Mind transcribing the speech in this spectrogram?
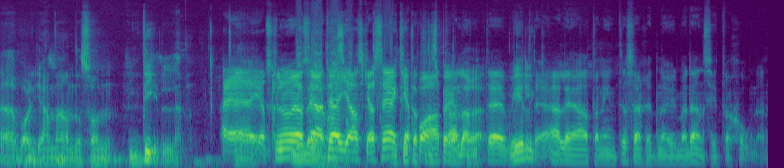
är vad Jan Andersson vill. Eh, jag skulle nog säga att jag är ganska säker på att han inte vill det. Eller att han inte är särskilt nöjd med den situationen.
